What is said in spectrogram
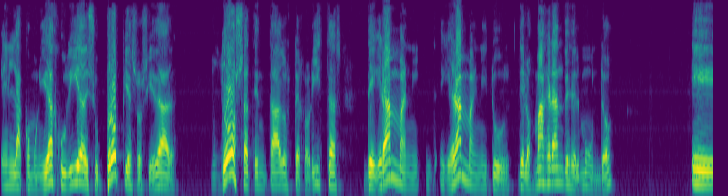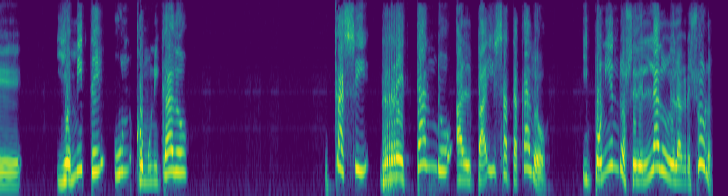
en la comunidad judía de su propia sociedad dos atentados terroristas de gran, gran magnitud, de los más grandes del mundo, eh, y emite un comunicado casi retando al país atacado y poniéndose del lado del agresor.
